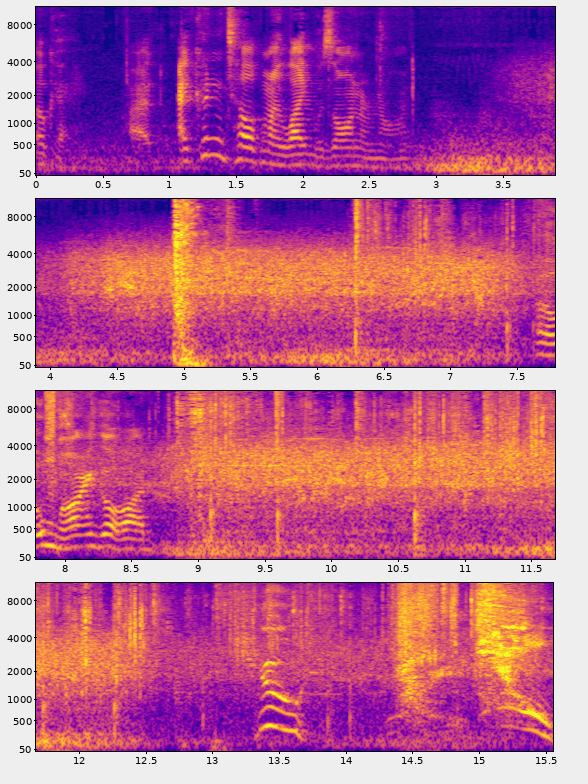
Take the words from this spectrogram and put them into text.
Okay. I, I couldn't tell if my light was on or not. Oh my god. No! Ow!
